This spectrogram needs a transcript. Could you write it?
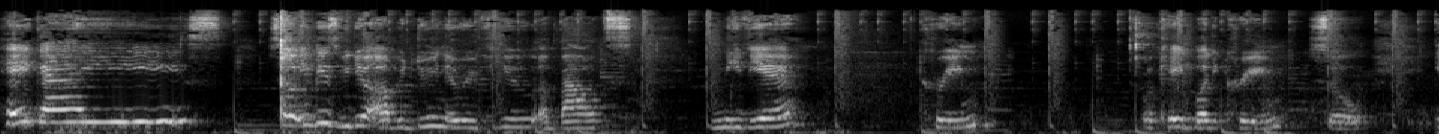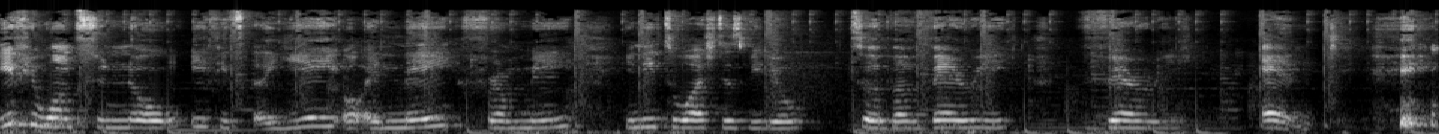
hey guys! So in this video i'll be doing a review about nivea cream okay body cream. So if you want to know if it's a yay or a nay from me you need to watch this video to the very very end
